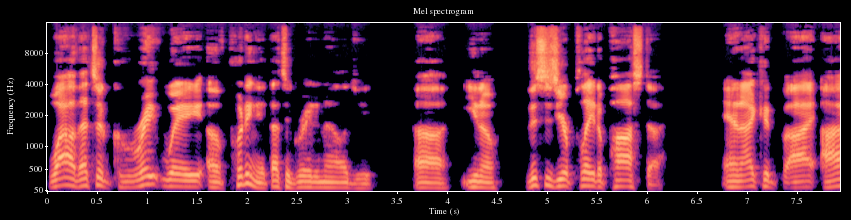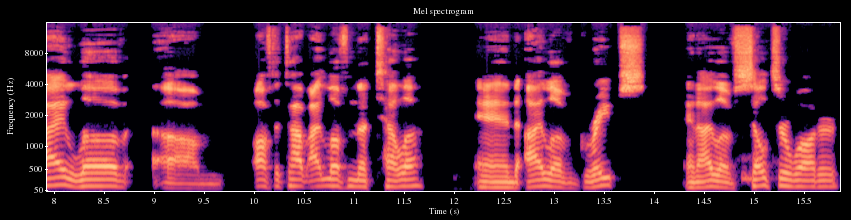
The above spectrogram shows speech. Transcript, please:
Wow, that's a great way of putting it. That's a great analogy. Uh, you know, this is your plate of pasta. And I could I I love um off the top, I love Nutella and I love grapes and I love seltzer water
